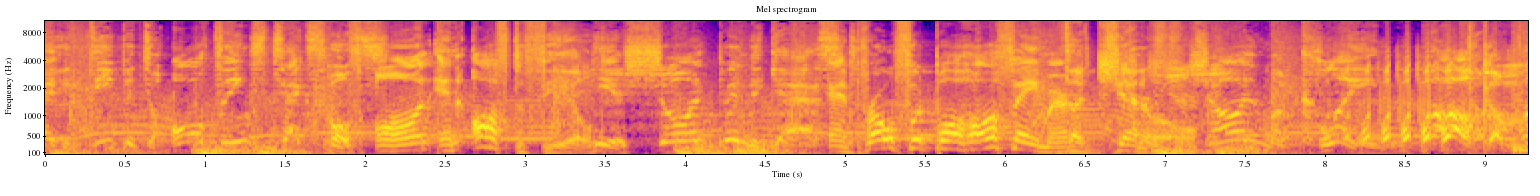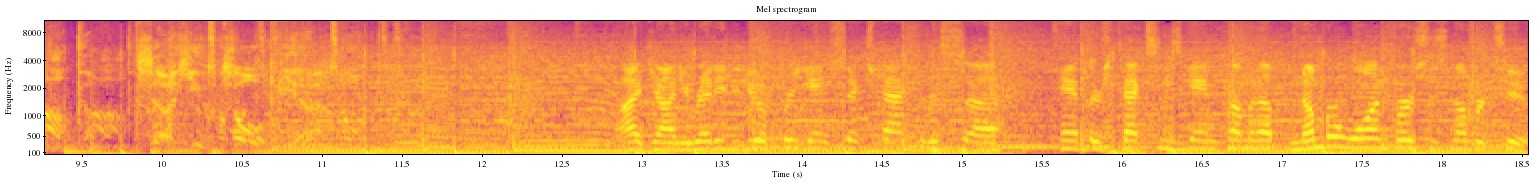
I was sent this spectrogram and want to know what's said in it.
diving deep into all things Texas, both on and off the field. Here's Sean Pendergast and Pro Football Hall of Famer, the General, John McClain. Welcome, welcome to Houtopia. All right, John, you ready to do a pregame six pack for this uh, Panthers Texans game coming up? Number one versus number two.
